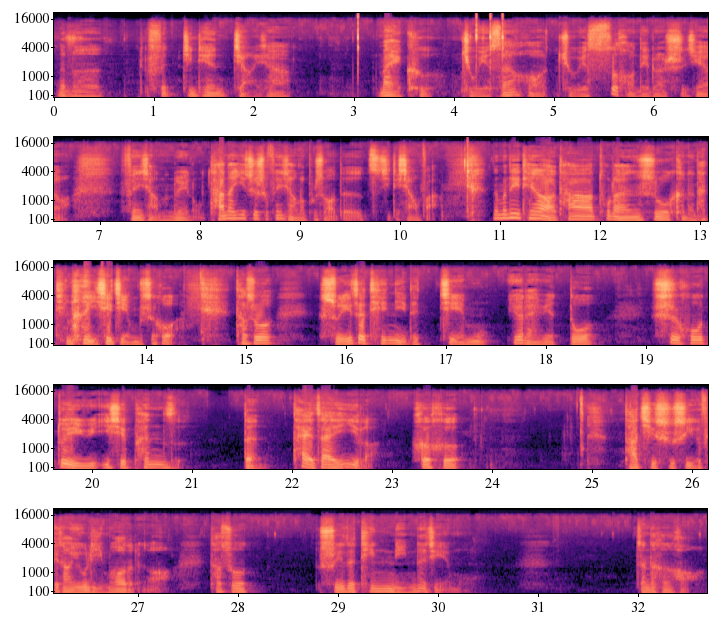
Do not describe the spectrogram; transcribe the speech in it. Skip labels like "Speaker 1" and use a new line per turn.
那么分今天讲一下麦克九月三号、九月四号那段时间啊分享的内容。他呢一直是分享了不少的自己的想法。那么那天啊，他突然说，可能他听了一些节目之后，他说，随着听你的节目越来越多，似乎对于一些喷子等太在意了，呵呵。他其实是一个非常有礼貌的人啊。他说。随着听您的节目，真的很好。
